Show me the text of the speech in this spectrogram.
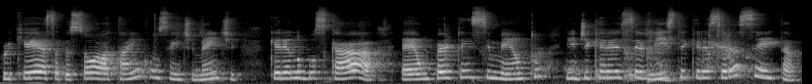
porque essa pessoa ela está inconscientemente querendo buscar é, um pertencimento e de querer ser vista e querer ser aceita.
